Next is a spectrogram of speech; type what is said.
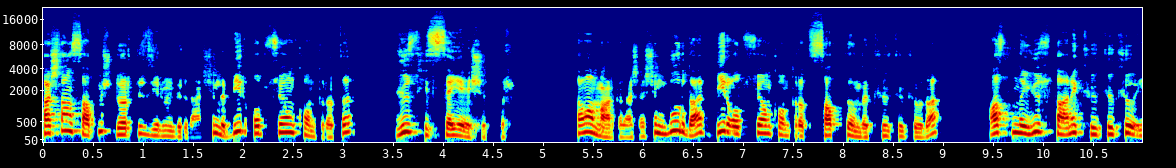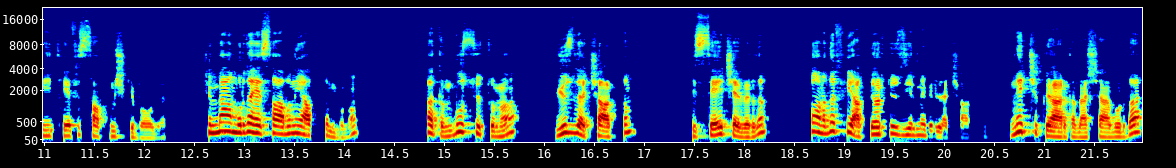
Kaçtan satmış? 421'den. Şimdi bir opsiyon kontratı 100 hisseye eşittir. Tamam mı arkadaşlar? Şimdi burada bir opsiyon kontratı sattığında QQQ'da aslında 100 tane QQQ ETF'i satmış gibi oluyor. Şimdi ben burada hesabını yaptım bunun. Bakın bu sütunu 100 ile çarptım. Hisseye çevirdim. Sonra da fiyat 421 ile çarptım. Ne çıkıyor arkadaşlar burada?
